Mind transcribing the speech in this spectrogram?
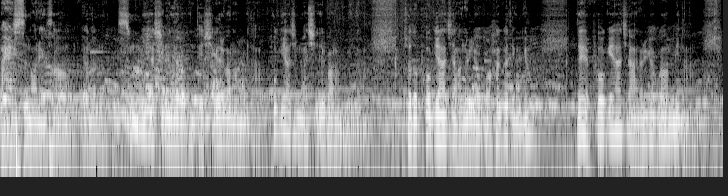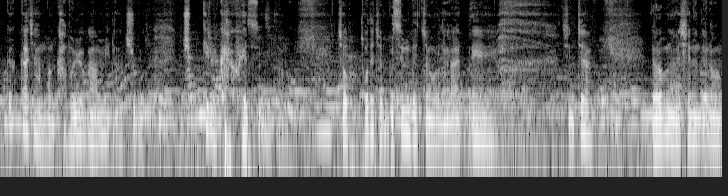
말씀 안에서 여러분 승리하시는 여러분 되시길 바랍니다. 포기하지 마시길 바랍니다. 저도 포기하지 않으려고 하거든요. 네, 포기하지 않으려고 합니다. 끝까지 한번 가보려고 합니다. 죽, 죽기를 각오했습니다. 저 도대체 무슨 배짱으로 나가, 네, 하, 진짜 여러분 아시는 대로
